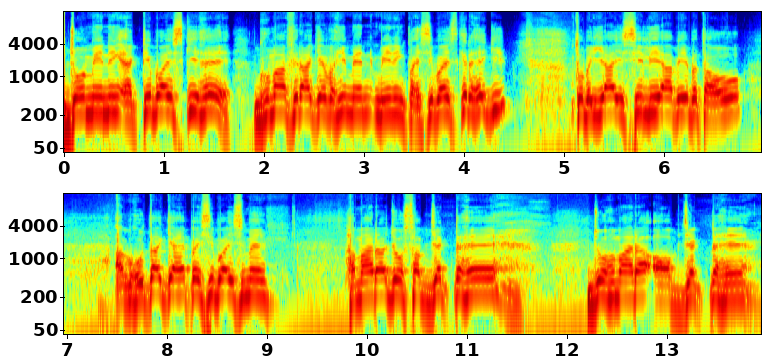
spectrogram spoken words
जो मीनिंग एक्टिव वॉइस की है, घुमा फिरा के वही मीनिंग पैसिव वॉइस की रहेगी। तो भैया इसीलिए आप ये बताओ, अब होता क्या है पैसिव वॉइस में? हमारा जो सब्जेक्ट है जो हमारा ऑब्जेक्ट है।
